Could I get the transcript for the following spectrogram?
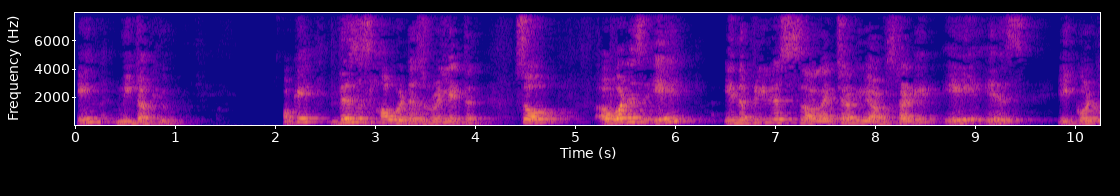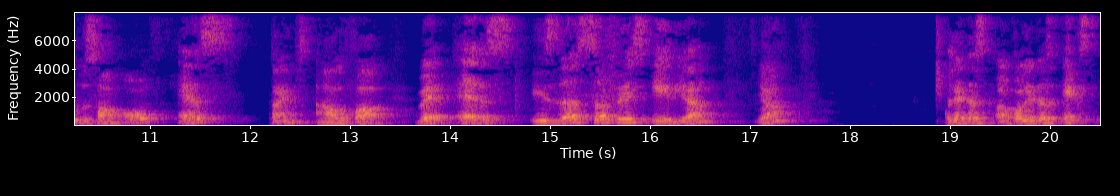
in meter cube. Okay, this is how it is related. So, uh, what is A? In the previous uh, lecture you have studied, A is equal to the sum of S times alpha, where S is the surface area, yeah. Let us uh, call it as X,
